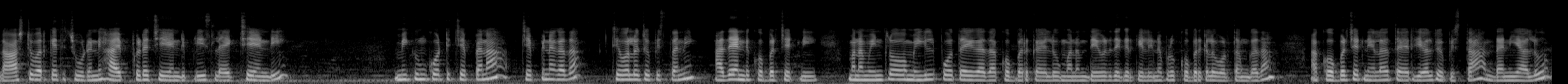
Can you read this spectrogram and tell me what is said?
లాస్ట్ వరకు అయితే చూడండి. హైప్ కూడా చేయండి. ప్లీజ్ లైక్ చేయండి. మీకు ఇంకోటి చెప్పానా? చెప్పిన కదా? చివరిలో చూపిస్తాను. అదే అండి కొబ్బరి చట్నీ. మనం ఇంట్లో మిగిలిపోతాయి కదా కొబ్బరికాయలు. మనం దేవుడి దగ్గరికి వెళ్ళినప్పుడు కొబ్బరికాయలు కొడతాం కదా. ఆ కొబ్బరి చట్నీ ఎలా తయారు చేయాలో చూపిస్తా. ధనియాలు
